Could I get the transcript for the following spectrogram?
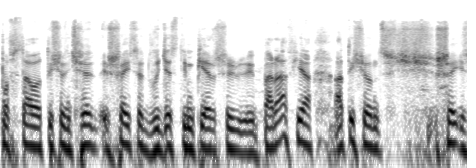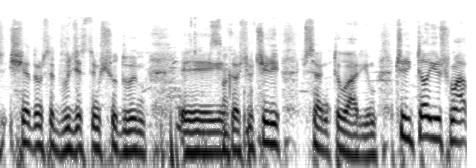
powstało w 1621 parafia, a 1727 y, kościół, czyli sanktuarium. Czyli to już ma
